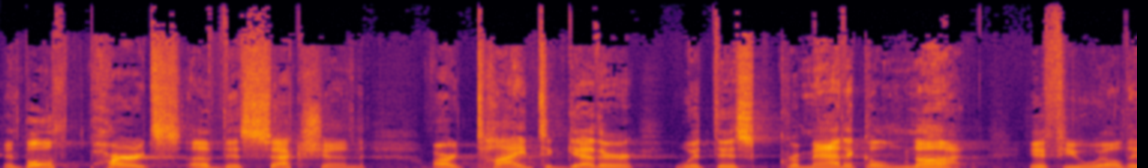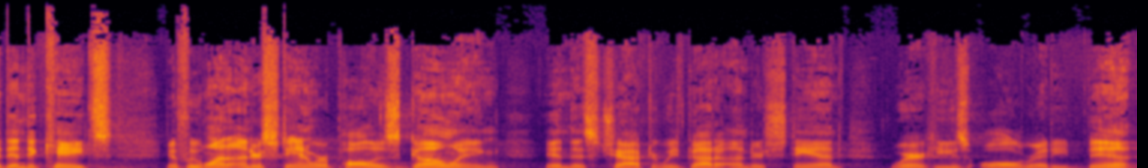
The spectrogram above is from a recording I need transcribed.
And both parts of this section are tied together with this grammatical knot, if you will, that indicates if we want to understand where Paul is going in this chapter, we've got to understand where he's already been.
